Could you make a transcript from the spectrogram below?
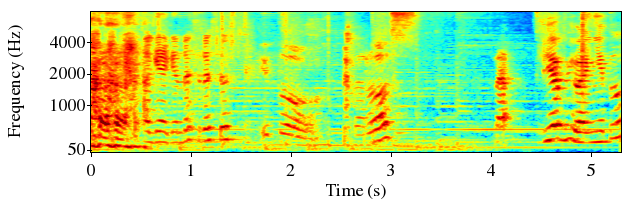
Oke, oke, terus terus terus. itu terus nah dia bilangnya itu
